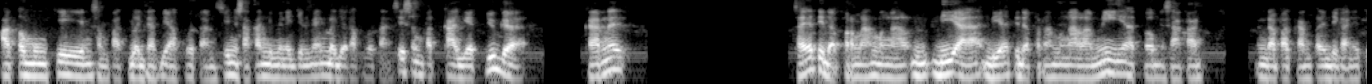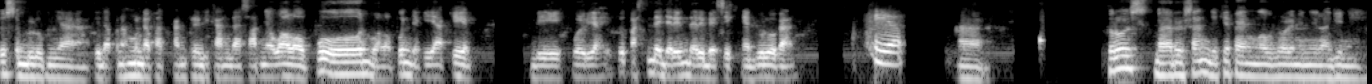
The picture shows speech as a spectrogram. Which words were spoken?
atau mungkin sempat belajar di akuntansi, misalkan di manajemen belajar akuntansi sempat kaget juga karena saya tidak pernah mengal dia dia tidak pernah mengalami atau misalkan mendapatkan pendidikan itu sebelumnya tidak pernah mendapatkan pendidikan dasarnya walaupun walaupun Jaki yakin di kuliah itu pasti diajarin dari basicnya dulu kan iya nah Terus barusan Jeki pengen ngobrolin ini lagi nih.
